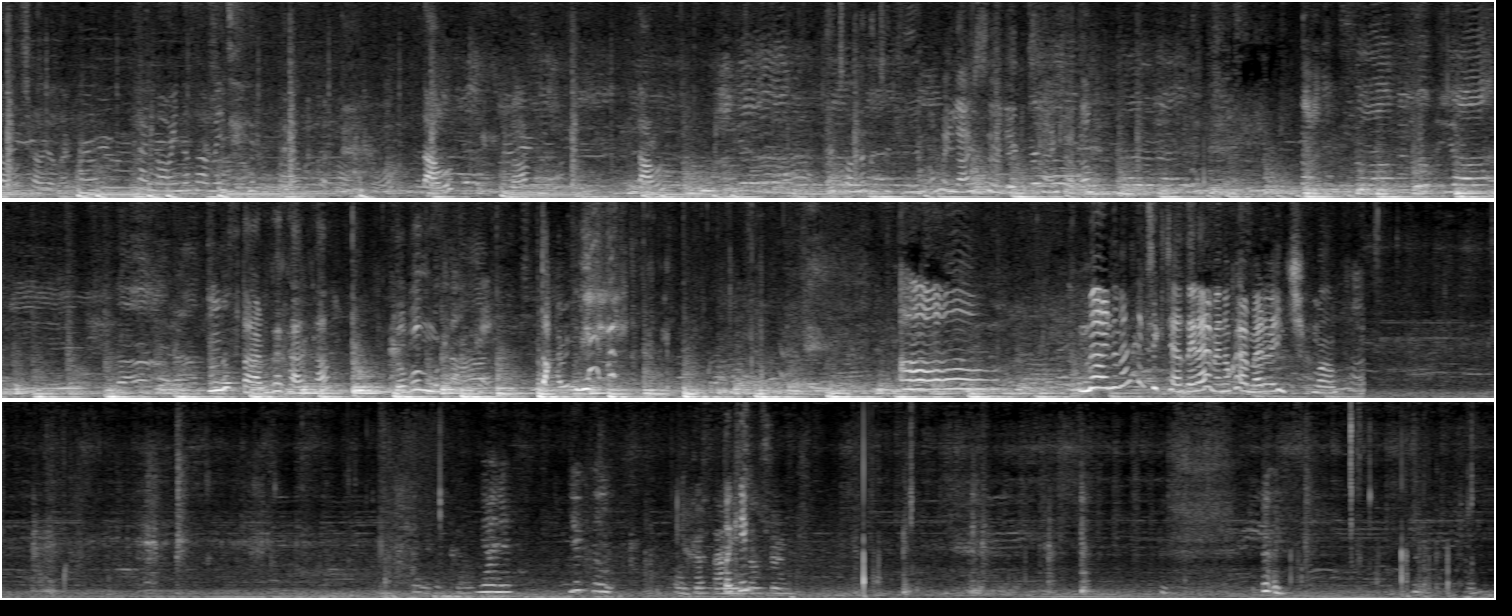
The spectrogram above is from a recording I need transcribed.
Davul çalıyorlar. Kanka oynasam bence. Davul. Davul. Geç onda da çok iyiyim ama ilahi söylüyor gibi sanki adam. Bu nasıl darbuka kanka? Davul mu kanka? Aa, merdiven mi çıkacağız Eren? Ben o kadar merdiven çıkmam. Yani yakın göstermeye Bakayım.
